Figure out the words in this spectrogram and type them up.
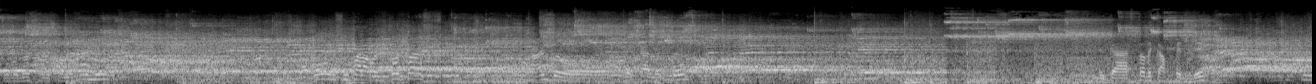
Και κοντά στο δυσκολεμένο απόδοση παραγωγικότητας το καλύτερο δεκάλεπτο 17-15 του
